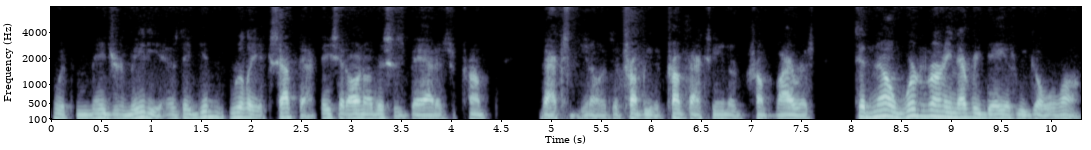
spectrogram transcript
with the major media is they didn't really accept that. They said, oh no, this is bad. It's a Trump vaccine, you know, it's a Trump, either Trump vaccine or Trump virus said, no, we're learning every day as we go along.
